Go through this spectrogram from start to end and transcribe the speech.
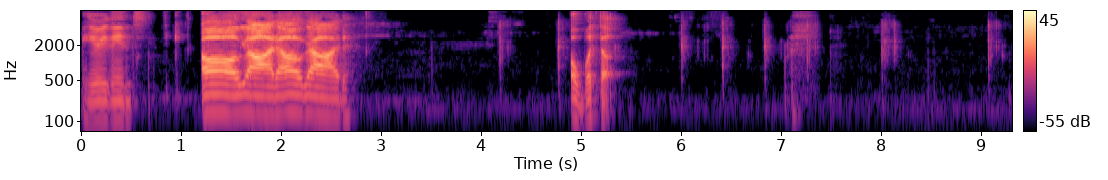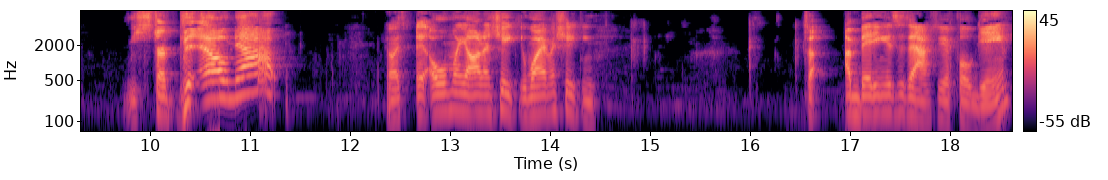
Here then. Oh god, oh god. Oh, what the? We start. Oh no! no eh, oh my god, I'm shaking. Why am I shaking? So, I'm betting this is actually a full game.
